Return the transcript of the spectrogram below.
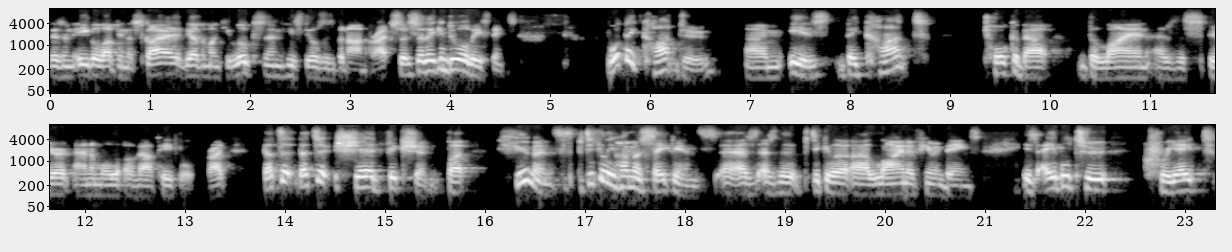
there's an eagle up in the sky." The other monkey looks and he steals his banana, right? So so they can do all these things. What they can't do um, is they can't talk about the lion as the spirit animal of our people, right? That's a that's a shared fiction, but humans, particularly Homo sapiens, as, as the particular uh, line of human beings, is able to create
